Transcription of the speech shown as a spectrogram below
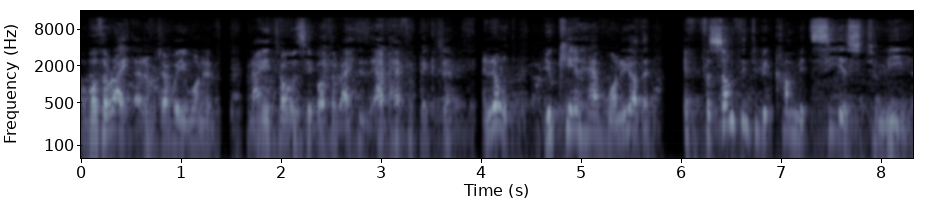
Or both are right. I don't know whichever you want to. Now you told us both are right. Have half a picture, and don't. You can't have one or the other. If for something to become mitzias to me,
